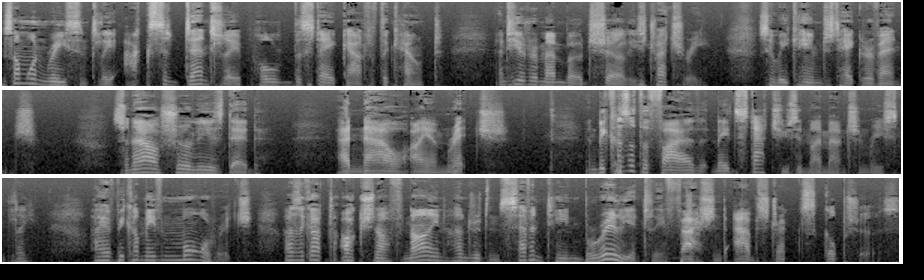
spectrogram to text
someone recently accidentally pulled the stake out of the Count, and he remembered Shirley's treachery, so he came to take revenge. So now Shirley is dead, and now I am rich. And because of the fire that made statues in my mansion recently, I have become even more rich, as I got to auction off nine hundred and seventeen brilliantly fashioned abstract sculptures.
